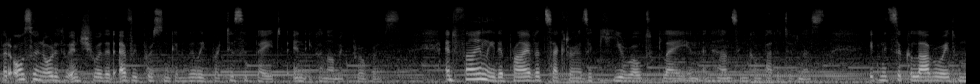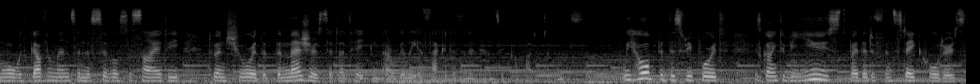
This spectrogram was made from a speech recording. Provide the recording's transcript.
but also in order to ensure that every person can really participate in economic progress. And finally, the private sector has a key role to play in enhancing competitiveness. It needs to collaborate more with governments and the civil society to ensure that the measures that are taken are really effective competitiveness. We hope that this report is going to be used by the different stakeholders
